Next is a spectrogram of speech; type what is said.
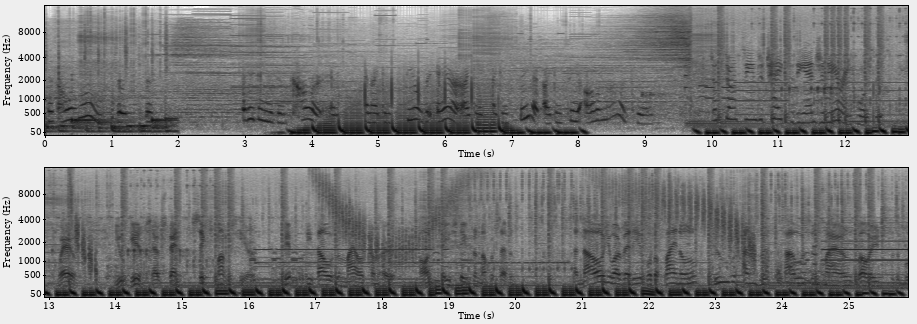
This whole room, the, the, everything is in color, and, and I can feel the air. I can, I can see it. I can see all the molecules. Just don't seem to take to the engineering courses. Well, you kids have spent six months here, 50,000 miles from Earth, on Space Station Number 7. And now you are ready for the final 200,000 mile voyage to the moon.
